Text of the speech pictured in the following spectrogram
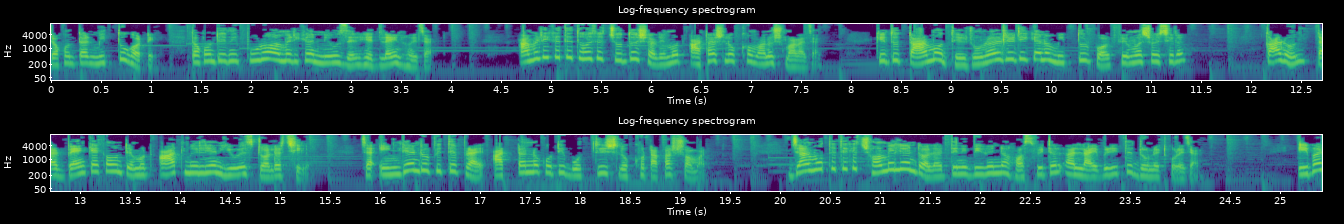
যখন তার মৃত্যু ঘটে, তখন তিনি পুরো আমেরিকান নিউজের হেডলাইন হয়ে যান আমেরিকাতে দু হাজার চোদ্দ সালে মোট আঠাশ লক্ষ মানুষ মারা যান কিন্তু তার মধ্যে রোনাল্ড রেডি কেন মৃত্যুর পর ফেমাস হয়েছিলেন? কারণ তার ব্যাংক অ্যাকাউন্টে মোট আট মিলিয়ন ইউএস ডলার ছিল, যা ইন্ডিয়ান রুপিতে প্রায় আটান্ন কোটি বত্রিশ লক্ষ টাকার সমান। যার মধ্যে থেকে ছ মিলিয়ন ডলার তিনি বিভিন্ন হসপিটাল আর লাইব্রেরিতে ডোনেট করে যান। এবার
